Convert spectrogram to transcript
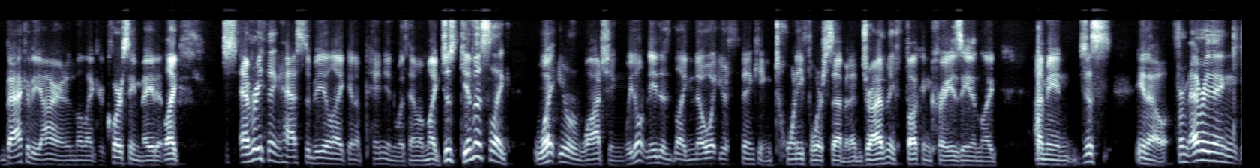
back of the iron, and like of course he made it. Like just everything has to be like an opinion with him. I'm like, just give us like what you're watching. We don't need to like know what you're thinking 24/7. It drives me fucking crazy and like I mean, just you know, from everything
